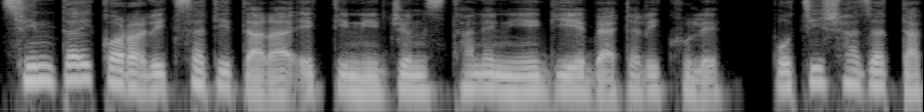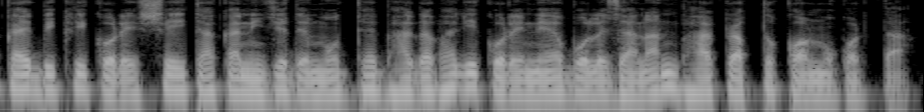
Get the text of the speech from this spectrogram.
ছিনতাই করা রিক্সাটি তারা একটি নির্জন স্থানে নিয়ে গিয়ে ব্যাটারি খুলে পঁচিশ হাজার টাকায় বিক্রি করে সেই টাকা নিজেদের মধ্যে ভাগাভাগি করে নেয় বলে জানান ভারপ্রাপ্ত কর্মকর্তা।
